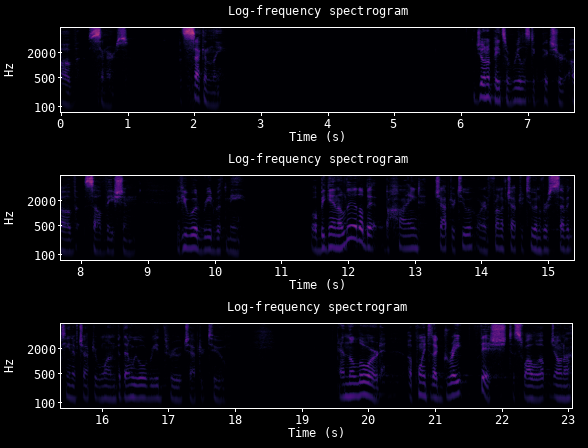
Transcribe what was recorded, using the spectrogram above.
of sinners. But secondly, Jonah paints a realistic picture of salvation. If you would read with me, we'll begin a little bit behind chapter 2 or in front of chapter 2 in verse 17 of chapter 1, but then we will read through chapter 2. And the Lord appointed a great fish to swallow up Jonah.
